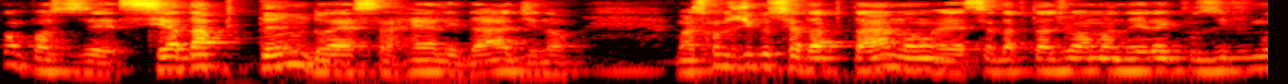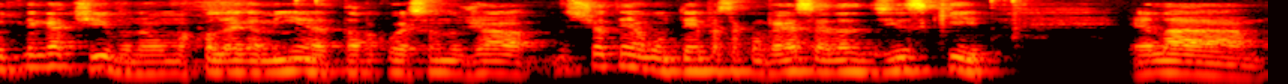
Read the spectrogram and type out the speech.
como posso dizer, se adaptando a essa realidade, não. Mas quando eu digo se adaptar, não é se adaptar de uma maneira, inclusive, muito negativa. Não, uma colega minha estava conversando já, isso já tem algum tempo essa conversa. Ela diz que ela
